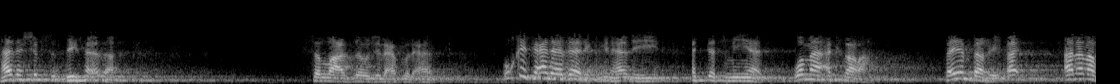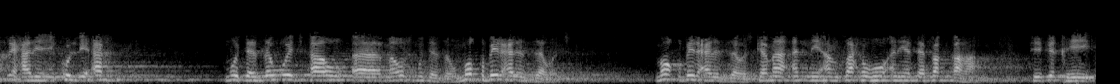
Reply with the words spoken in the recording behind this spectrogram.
هذا شمس الدين هذا. نسأل الله عز وجل العفو والعافية. وقس على ذلك من هذه التسميات وما أكثرها. فينبغي أنا نصيحة لكل أخ متزوج أو آه، ما هوش متزوج؟ مقبل على الزواج. مقبل على الزواج كما أني أنصحه أن يتفقه في فقه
